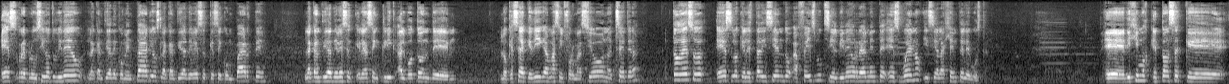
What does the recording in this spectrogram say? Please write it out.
es reproducido tu video, la cantidad de comentarios, la cantidad de veces que se comparte, la cantidad de veces que le hacen clic al botón de lo que sea que diga, más información, etcétera. Todo eso es lo que le está diciendo a Facebook si el video realmente es bueno y si a la gente le gusta. Eh, dijimos entonces que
